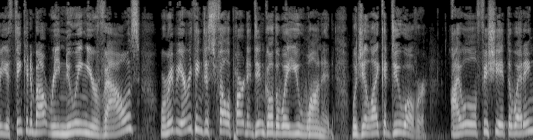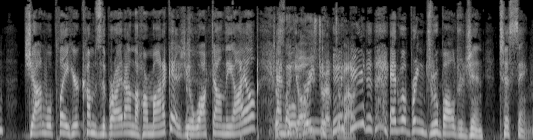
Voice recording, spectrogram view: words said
you thinking about renewing your vows? Or maybe everything just fell apart and it didn't go the way you wanted. Would you like a do-over? I will officiate the wedding. John will play Here Comes the Bride on the harmonica as you walk down the aisle. Just like you always dreamt about. and we'll bring Drew Baldridge in to sing.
